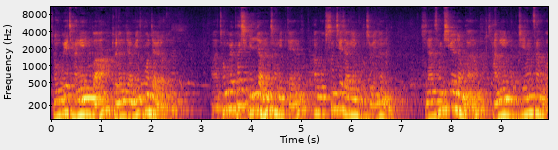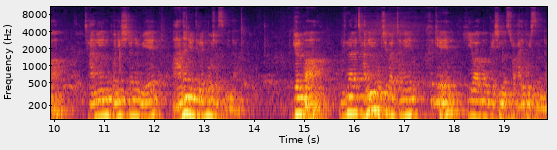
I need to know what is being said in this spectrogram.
정부의 장애인과 결혼자 및 후원자 여러분, 아, 1981년 창립된 한국신체장애인 복지회는 지난 30여 년간 장애인 복지 향상과 장애인 권익 실현을 위해 많은 일들을 해오셨습니다. 그 결과 우리나라 장애인 복지 발전에 크게 기여하고 계신 것으로 알고 있습니다.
